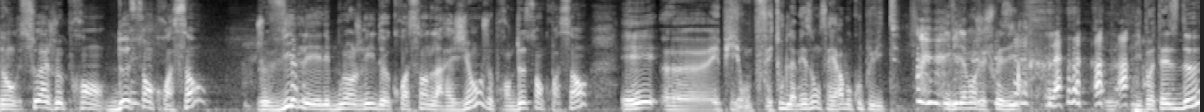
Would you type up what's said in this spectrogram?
Donc soit je prends 200 croissants, je vide les, les boulangeries de croissants de la région, je prends 200 croissants et, euh, et puis on fait tout de la maison, ça ira beaucoup plus vite. Évidemment, j'ai choisi l'hypothèse 2,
